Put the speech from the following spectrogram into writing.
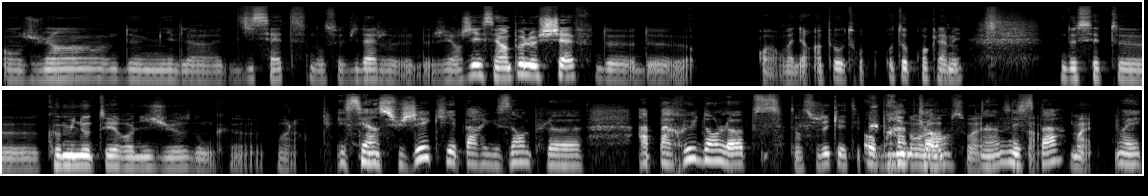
en juin 2017 dans ce village de Géorgie. Et c'est un peu le chef de on va dire un peu auto- autoproclamé de cette euh, communauté religieuse. Donc euh, voilà, Et c'est un sujet qui est par exemple euh, apparu dans l'Obs. c'est un sujet qui a été Au publié dans l'Obs, ouais, hein, n'est-ce pas? Ouais. Oui.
